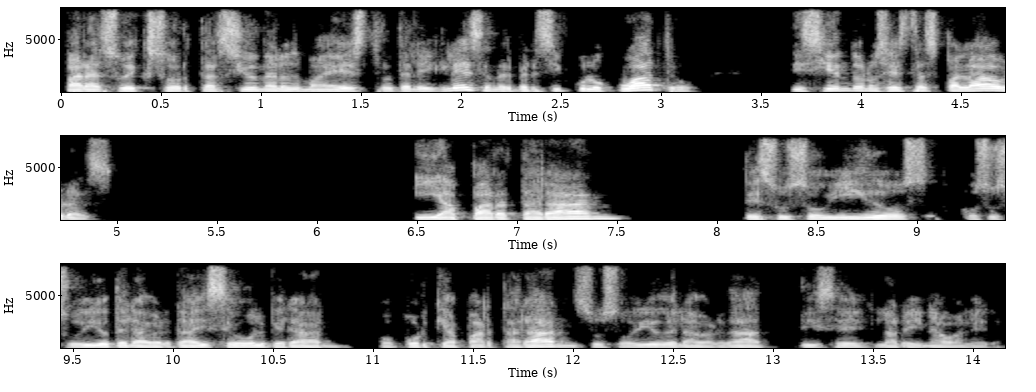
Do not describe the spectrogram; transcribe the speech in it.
para su exhortación a los maestros de la iglesia en el versículo 4, diciéndonos estas palabras, y apartarán de sus oídos o sus oídos de la verdad y se volverán, o porque apartarán sus oídos de la verdad, dice la reina Valera.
